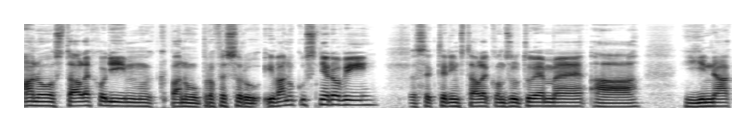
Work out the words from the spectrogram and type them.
Ano, stále chodím k panu profesoru Ivanu Kusněrovi, se kterým stále konzultujeme a jinak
